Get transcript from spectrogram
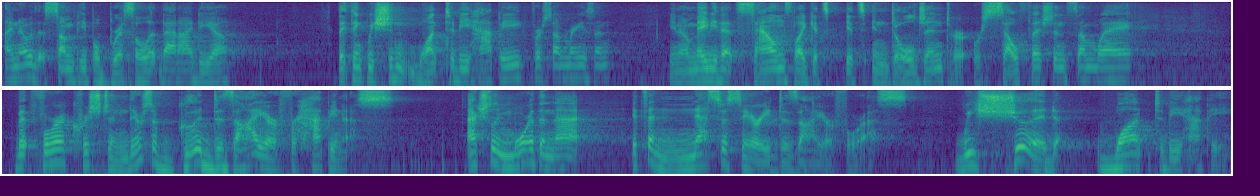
I know that some people bristle at that idea. They think we shouldn't want to be happy for some reason. You know, maybe that sounds like it's, it's indulgent or, or selfish in some way. But for a Christian, there's a good desire for happiness. Actually, more than that, it's a necessary desire for us. We should want to be happy.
